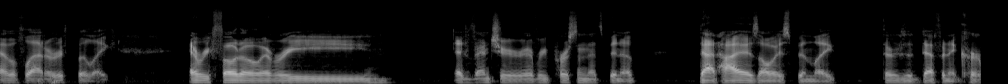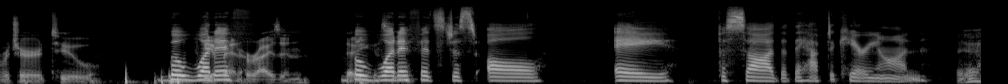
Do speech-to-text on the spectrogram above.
have a flat Earth, but like every photo, every adventure, every person that's been up that high has always been like there's a definite curvature to But what the if horizon. but what see. if it's just all a facade that they have to carry on yeah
